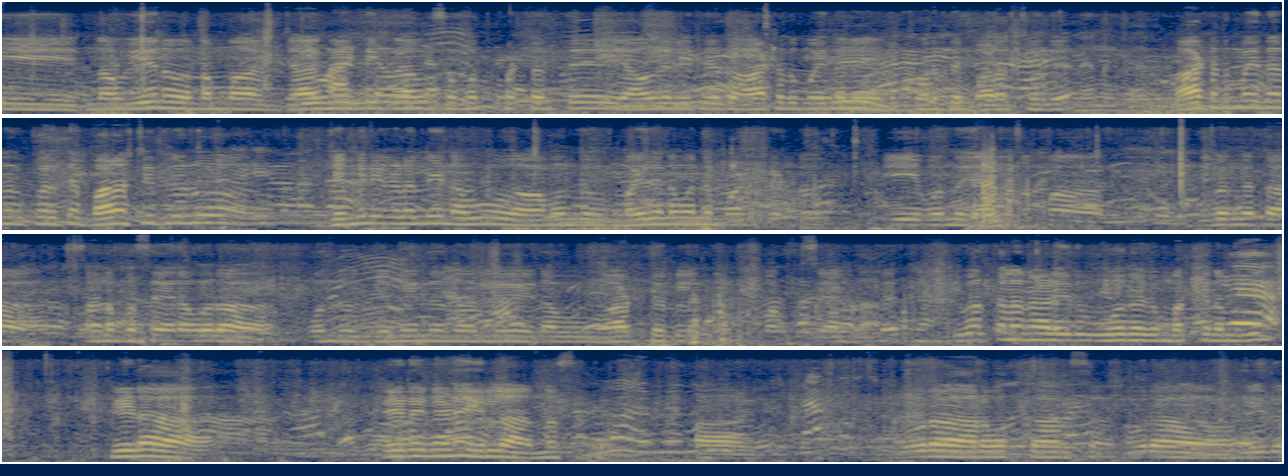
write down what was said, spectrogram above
ಈ ನಾವು ಏನು ನಮ್ಮ ಜಾಗೃತಿ ಗ್ರಾಮ ಸಂಬಂಧಪಟ್ಟಂತೆ ಯಾವುದೇ ರೀತಿಯಾದ ಆಟದ ಮೈದಾನದ ಕೊರತೆ ಭಾಳಷ್ಟು ಇದೆ. ಆಟದ ಮೈದಾನದ ಕೊರತೆ ಭಾಳಷ್ಟು ಇದ್ರೂ ಜಮೀನುಗಳಲ್ಲಿ ನಾವು ಒಂದು ಮೈದಾನವನ್ನು ಮಾಡಿಕೊಂಡು ಈ ಒಂದು ಯಾರು ನಮ್ಮ ದಿವಂಗತ ಸಣ್ಣಬಸಯ್ಯನವರ ಒಂದು ಜಮೀನಿನಲ್ಲಿ ನಾವು ಆಡ್ತಿರ್ಲಿಲ್ಲ ತುಂಬ ಖುಷಿ ಆಗುತ್ತೆ. ಇವತ್ತೆಲ್ಲ ನಾಳೆ ಇದು ಹೋದಾಗ ಮತ್ತೆ ನಮಗೆ ಕ್ರೀಡಾ ಕ್ರೀಡೆಗಳೇ ಇಲ್ಲ ಅನ್ನಿಸ್ತದೆ ನೂರ ಅರವತ್ತಾರು ಸ ನೂರ ಐದು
